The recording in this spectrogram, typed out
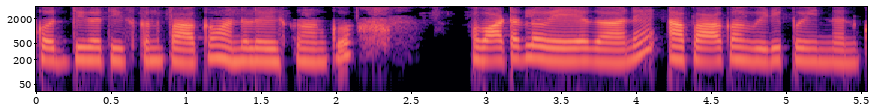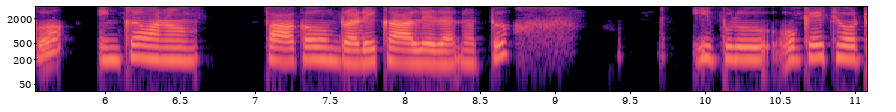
కొద్దిగా తీసుకొని పాకం అందులో వేసుకున్నాం అనుకో వాటర్లో వేయగానే ఆ పాకం విడిపోయిందనుకో ఇంకా మనం పాకం రెడీ కాలేదన్నట్టు. ఇప్పుడు ఒకే చోట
